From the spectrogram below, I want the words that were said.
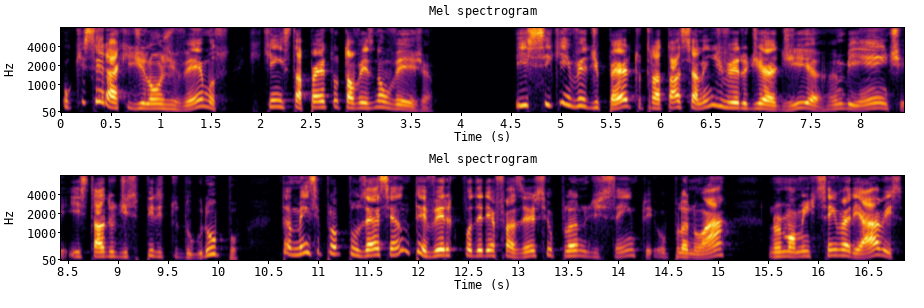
O que será que de longe vemos que quem está perto talvez não veja? E se quem vê de perto tratasse além de ver o dia a dia, ambiente e estado de espírito do grupo, também se propusesse antever o que poderia fazer se o plano de sempre, o plano A, normalmente sem variáveis,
